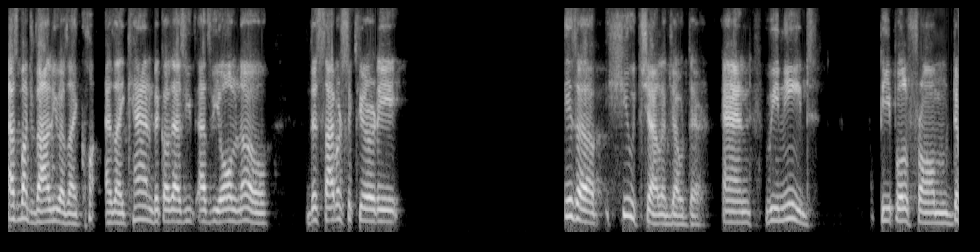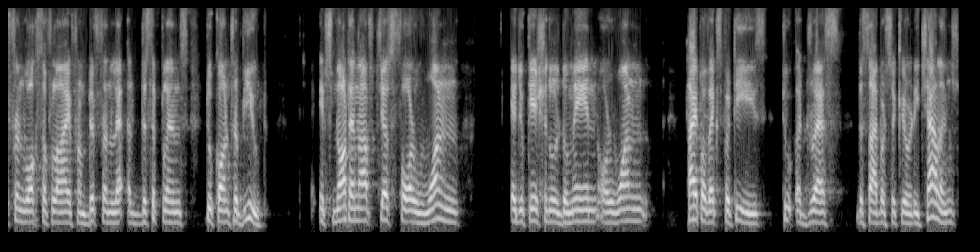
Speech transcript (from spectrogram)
as much value as I as I can because as you as we all know, this cybersecurity is a huge challenge out there, and we need people from different walks of life, from different disciplines to contribute it's not enough just for one educational domain or one type of expertise to address the cybersecurity challenge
